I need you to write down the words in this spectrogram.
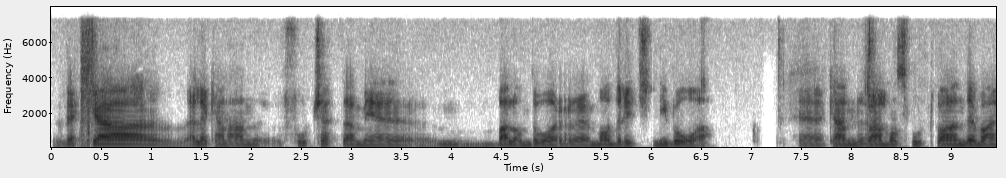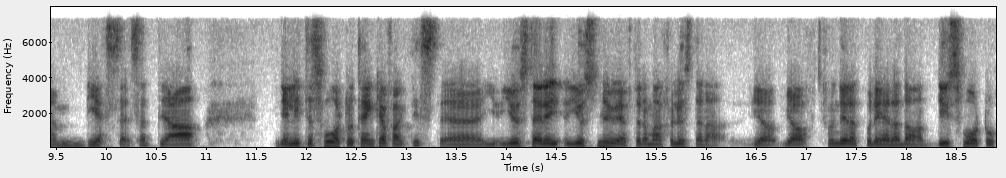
väcka eller kan han fortsätta med Ballon d'Or Modric nivå? Kan Ramos fortfarande vara en bjässe? Så att, ja, det är lite svårt att tänka faktiskt. Just, är det, just nu efter de här förlusterna jag, jag har funderat på det hela dagen. Det är svårt att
